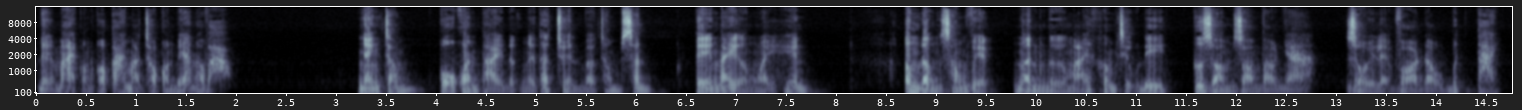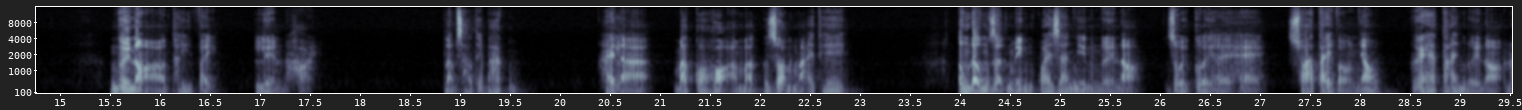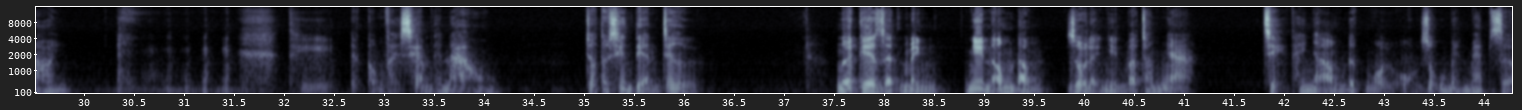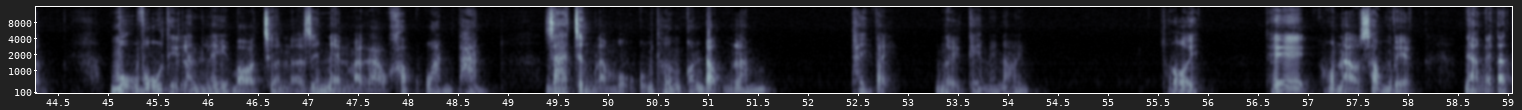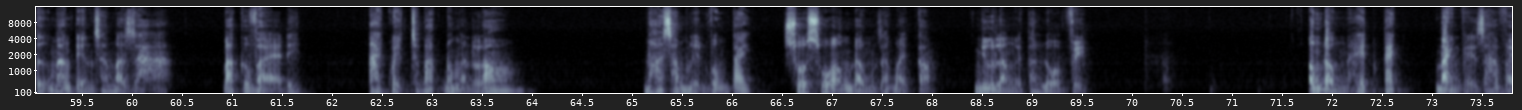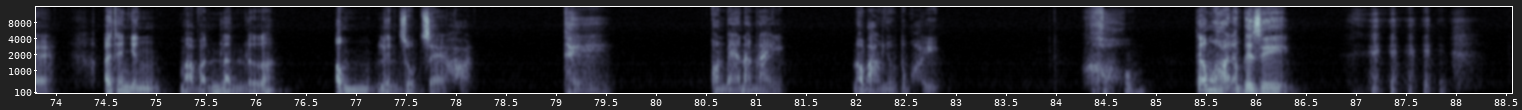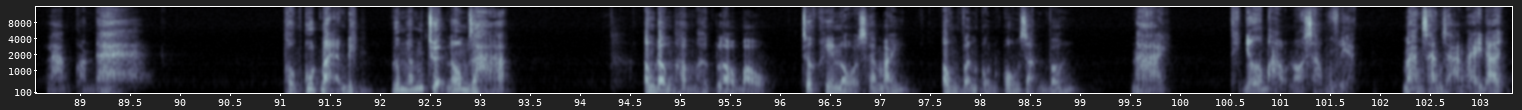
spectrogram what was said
để mai còn có cái mà cho con bé nó vào. Nhanh chóng cỗ quan tài được người ta chuyển vào trong sân kê ngay ở ngoài hiên. Ông đồng xong việc, ngần ngừ mãi không chịu đi, cứ dòm dòm vào nhà, rồi lại vò đầu bứt tai. Người nọ thấy vậy, liền hỏi, làm sao thế bác? Hay là bác có họ mà cứ dòm mãi thế? Ông đồng giật mình quay ra nhìn người nọ, rồi cười hề hề, xoa tay vào nhau, ghé tai người nọ nói thì cũng phải xem thế nào. Cho tôi xin tiền chứ. Người kia giật mình, nhìn ông đồng rồi lại nhìn vào trong nhà. Chỉ thấy nhà ông đực ngồi ủ rũ bên mép giường. Mụ vũ thì lăn lê bò trườn ở dưới nền mà gào khóc oán than. Ra chừng là mụ cũng thương con động lắm. Thấy vậy, người kia mới nói, thôi, thế hôm nào xong việc, nhà người ta tự mang tiền sang mà giả. Bác cứ về đi ai quyệt cho bác đâu mà lo. Nói xong liền vung tay, xua xua ông đồng ra ngoài cổng, như là người ta lùa vịt. Ông đồng hết cách, đành phải ra về. Ấy thế nhưng mà vẫn lần nữa, ông liền rụt rè hỏi. Thế, con bé năm nay, nó bao nhiêu tuổi? Khổ, thế ông hỏi làm cái gì? Làm con đẻ. Thôi cút mẹ em đi gớm lắm chuyện đó ông giả. Ông đồng hậm hực lầu bầu. Trước khi nổ xe máy ông vẫn còn cố dặn với. Này thì nhớ bảo nó xong việc. Mang sang giả ngay đấy.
